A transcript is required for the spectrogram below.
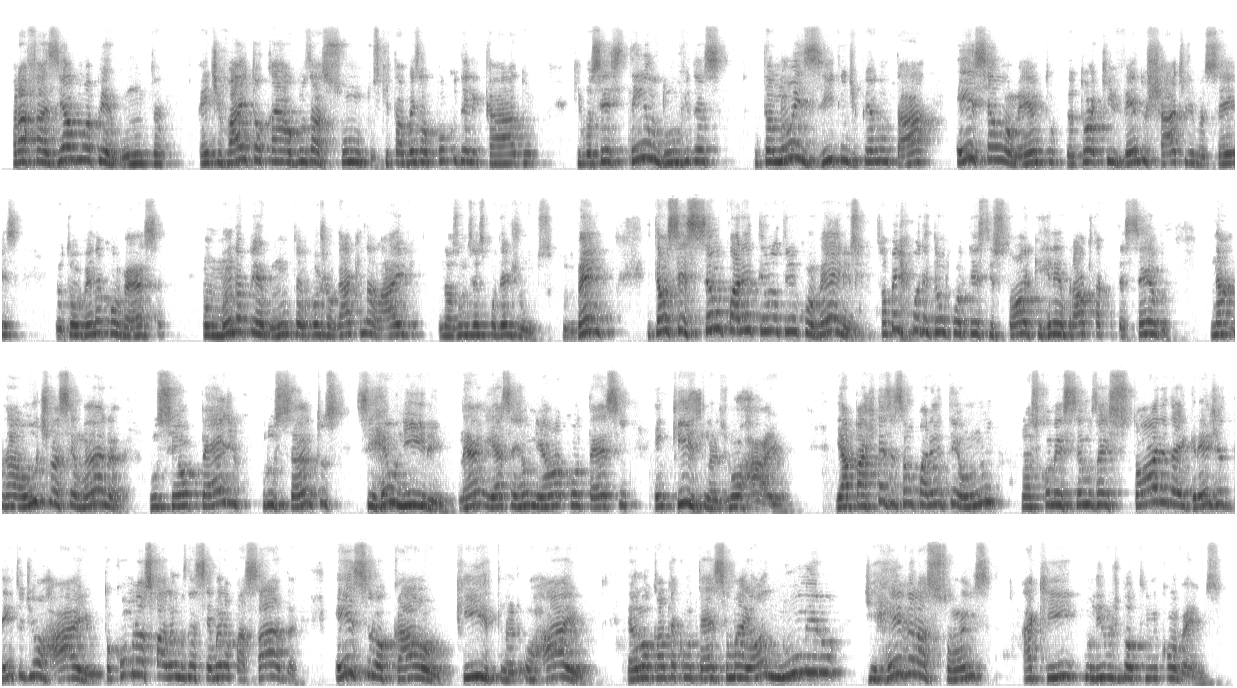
para fazer alguma pergunta. A gente vai tocar em alguns assuntos que talvez é um pouco delicado, que vocês tenham dúvidas. Então, não hesitem de perguntar. Esse é o momento. Eu estou aqui vendo o chat de vocês, eu estou vendo a conversa. Então, manda a pergunta, eu vou jogar aqui na live e nós vamos responder juntos. Tudo bem? Então, sessão 41 do Trio Convênios, só para a gente poder ter um contexto histórico e relembrar o que está acontecendo, na, na, última semana, o Senhor pede para os santos se reunirem, né? E essa reunião acontece em Kirtland, no Ohio. E a partir da sessão 41, nós começamos a história da igreja dentro de Ohio. Então, como nós falamos na semana passada, esse local, Kirtland, Ohio, é o local que acontece o maior número de revelações aqui no livro de Doutrina e Convênios.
